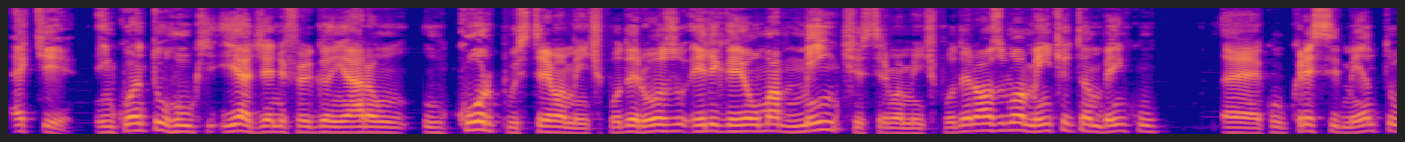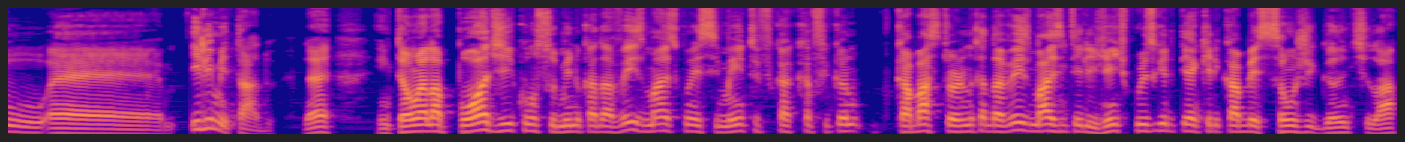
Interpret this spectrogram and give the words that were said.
é que, enquanto o Hulk e a Jennifer ganharam um corpo extremamente poderoso, ele ganhou uma mente extremamente poderosa, uma mente também com é, com crescimento é, ilimitado. Né? Então ela pode ir consumindo cada vez mais conhecimento e ficar, ficando, acabar se tornando cada vez mais inteligente, por isso que ele tem aquele cabeção gigante lá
